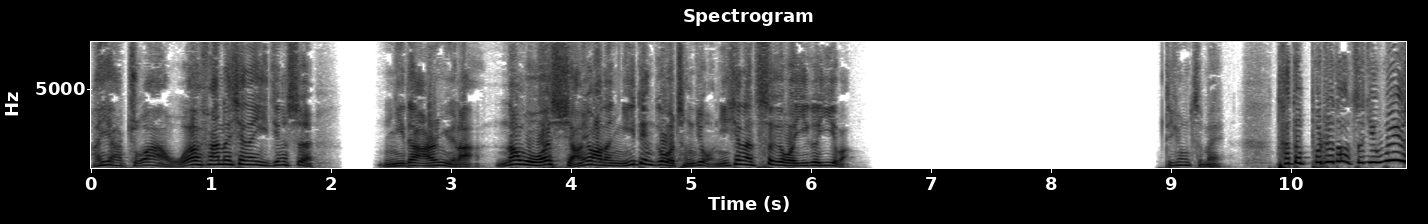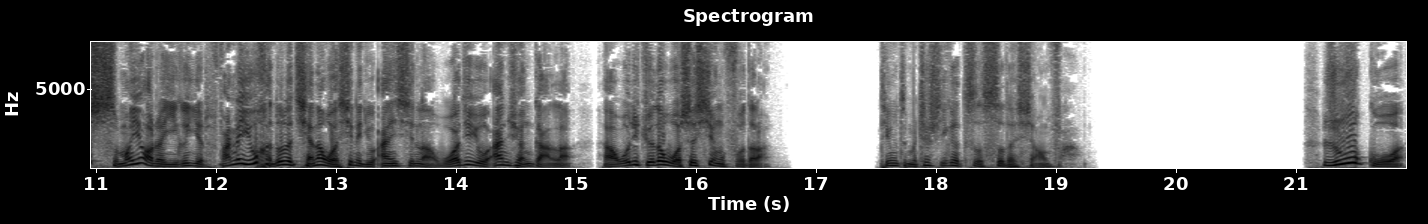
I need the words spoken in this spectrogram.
哎呀，主啊，我反正现在已经是你的儿女了，那我想要的你一定给我成就，你现在赐给我一个亿吧。”弟兄姊妹，他都不知道自己为什么要这一个亿，反正有很多的钱呢，我心里就安心了，我就有安全感了啊，我就觉得我是幸福的了。弟兄姊妹，这是一个自私的想法。如果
